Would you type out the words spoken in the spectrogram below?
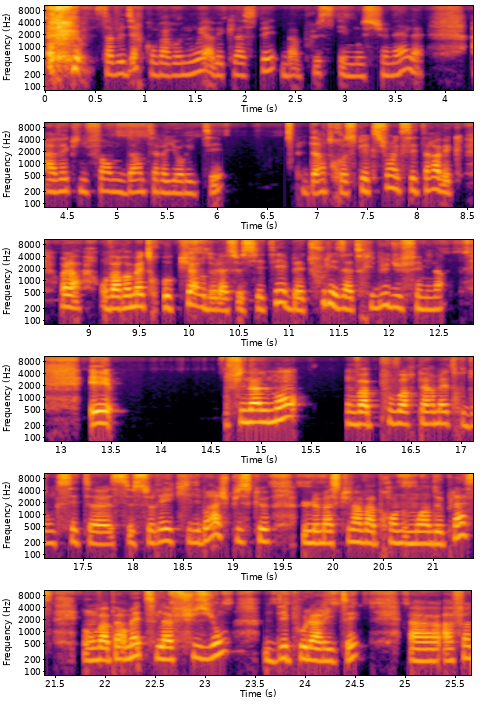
ça veut dire qu'on va renouer avec l'aspect bah, plus émotionnel, avec une forme d'intériorité, d'introspection, etc. Avec voilà, on va remettre au cœur de la société ben, tous les attributs du féminin. Et finalement, on va pouvoir permettre donc cette, euh, ce, rééquilibrage puisque le masculin va prendre moins de place et on va permettre la fusion des polarités euh, afin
